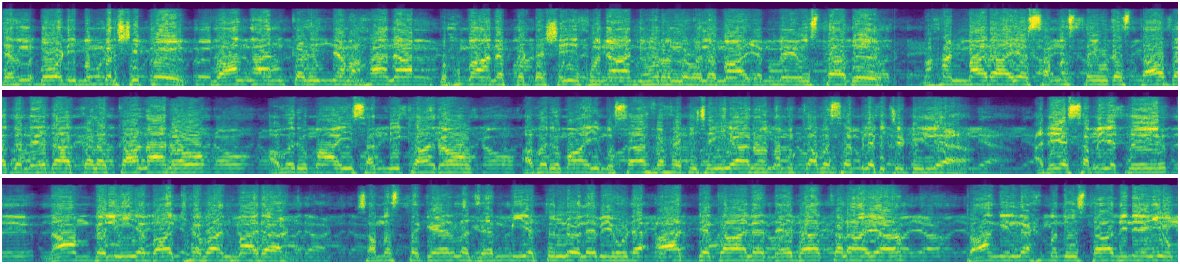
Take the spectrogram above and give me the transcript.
ജനറൽ ബോഡി മെമ്പർഷിപ്പ് വാങ്ങാൻ കഴിഞ്ഞ മഹാന ബഹുമാനപ്പെട്ട ഷെയ്ഖുന നൂറുൽ ഉലമ എം എ ഉസ്താദ്. മഹാന്മാരായ സമസ്തയുടെ സ്ഥാപക നേതാക്കളെ കാണാനോ അവരുമായി സന്ധിക്കാനോ അവരുമായി മുസാഫഹത്ത് ചെയ്യാനോ നമുക്ക് അവസരം ലഭിച്ചിട്ടില്ല. അതേ സമയത്ത് നാം വലിയ ഭാഗ്യവാന്മാരാണ്. സമസ്ത കേരള ജമ്മിയത്തുൽ ഉലമയുടെ ആദ്യകാല നേതാക്കളായ താങ്ങിൽ അഹമ്മദ് ഉസ്താദിനെയും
